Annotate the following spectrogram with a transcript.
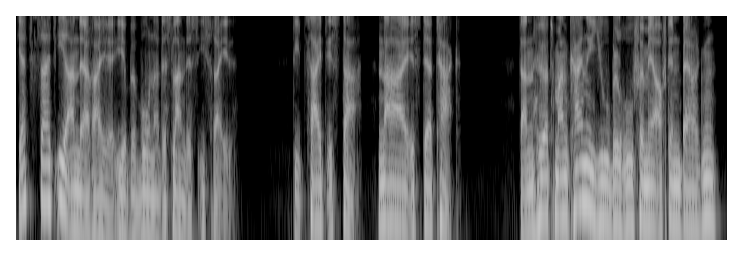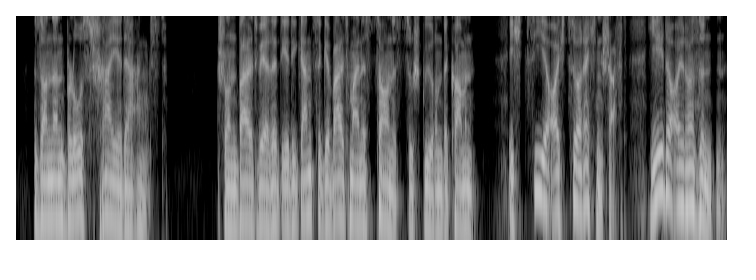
Jetzt seid ihr an der Reihe, ihr Bewohner des Landes Israel. Die Zeit ist da, nahe ist der Tag. Dann hört man keine Jubelrufe mehr auf den Bergen, sondern bloß Schreie der Angst. Schon bald werdet ihr die ganze Gewalt meines Zornes zu spüren bekommen. Ich ziehe euch zur Rechenschaft, jede eurer Sünden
